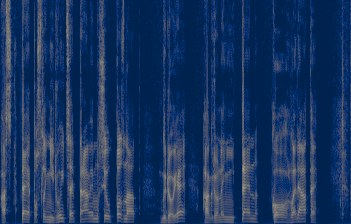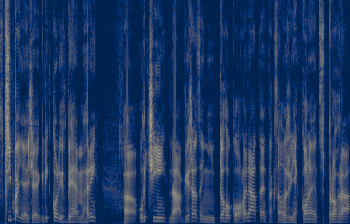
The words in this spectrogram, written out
A z té poslední dvojice právě musí poznat, kdo je a kdo není ten, koho hledáte. V případě, že kdykoliv během hry určí na vyřazení toho, koho hledáte, tak samozřejmě konec, prohra,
